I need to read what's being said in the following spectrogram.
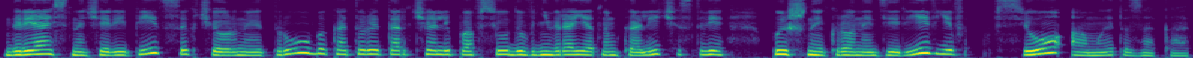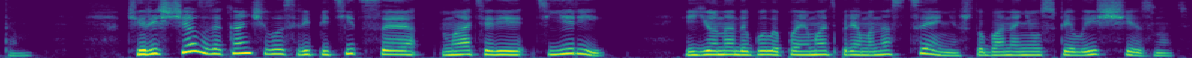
Грязь на черепицах, черные трубы, которые торчали повсюду в невероятном количестве, пышные кроны деревьев — все омыто закатом. Через час заканчивалась репетиция матери Тьери, ее надо было поймать прямо на сцене, чтобы она не успела исчезнуть.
